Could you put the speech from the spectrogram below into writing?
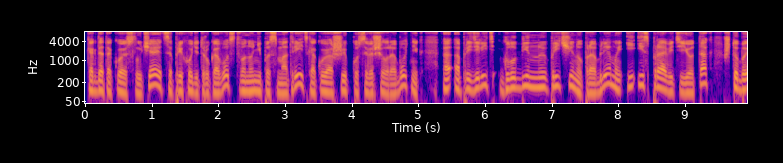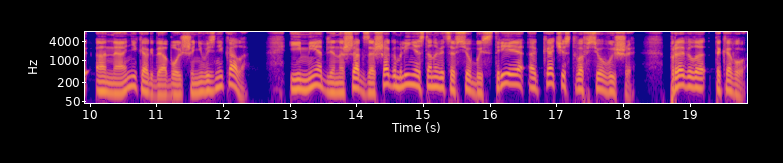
Когда такое случается, приходит руководство, но не посмотреть, какую ошибку совершил работник, а определить глубинную причину проблемы и исправить ее так, чтобы она никогда больше не возникала. И медленно, шаг за шагом, линия становится все быстрее, а качество все выше. Правило таково.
